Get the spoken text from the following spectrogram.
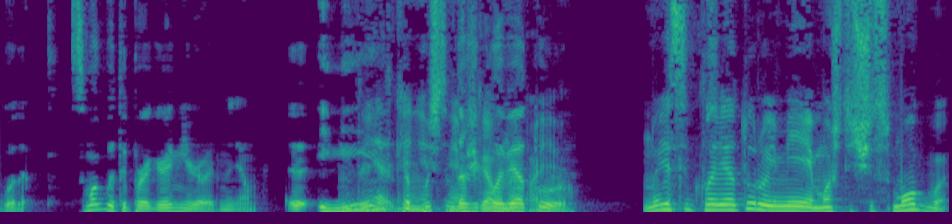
года. Смог бы ты программировать на нем, э, имея, да нет, конечно, допустим, даже клавиатуру? Поел. Ну, если клавиатуру имея, может, еще смог бы.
